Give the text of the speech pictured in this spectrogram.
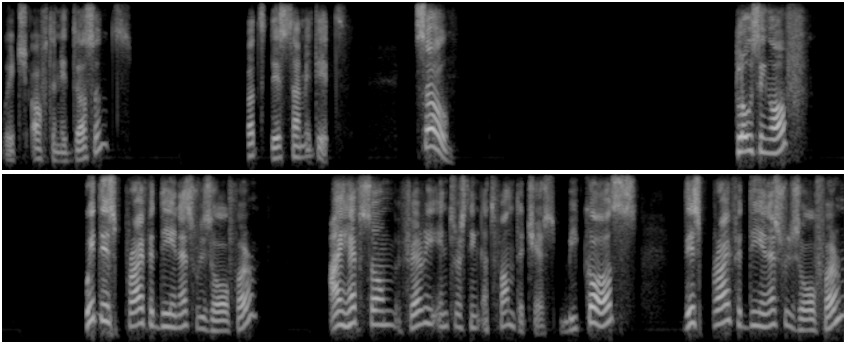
which often it doesn't. But this time it did. So Closing off, with this private DNS resolver, I have some very interesting advantages because this private DNS resolver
